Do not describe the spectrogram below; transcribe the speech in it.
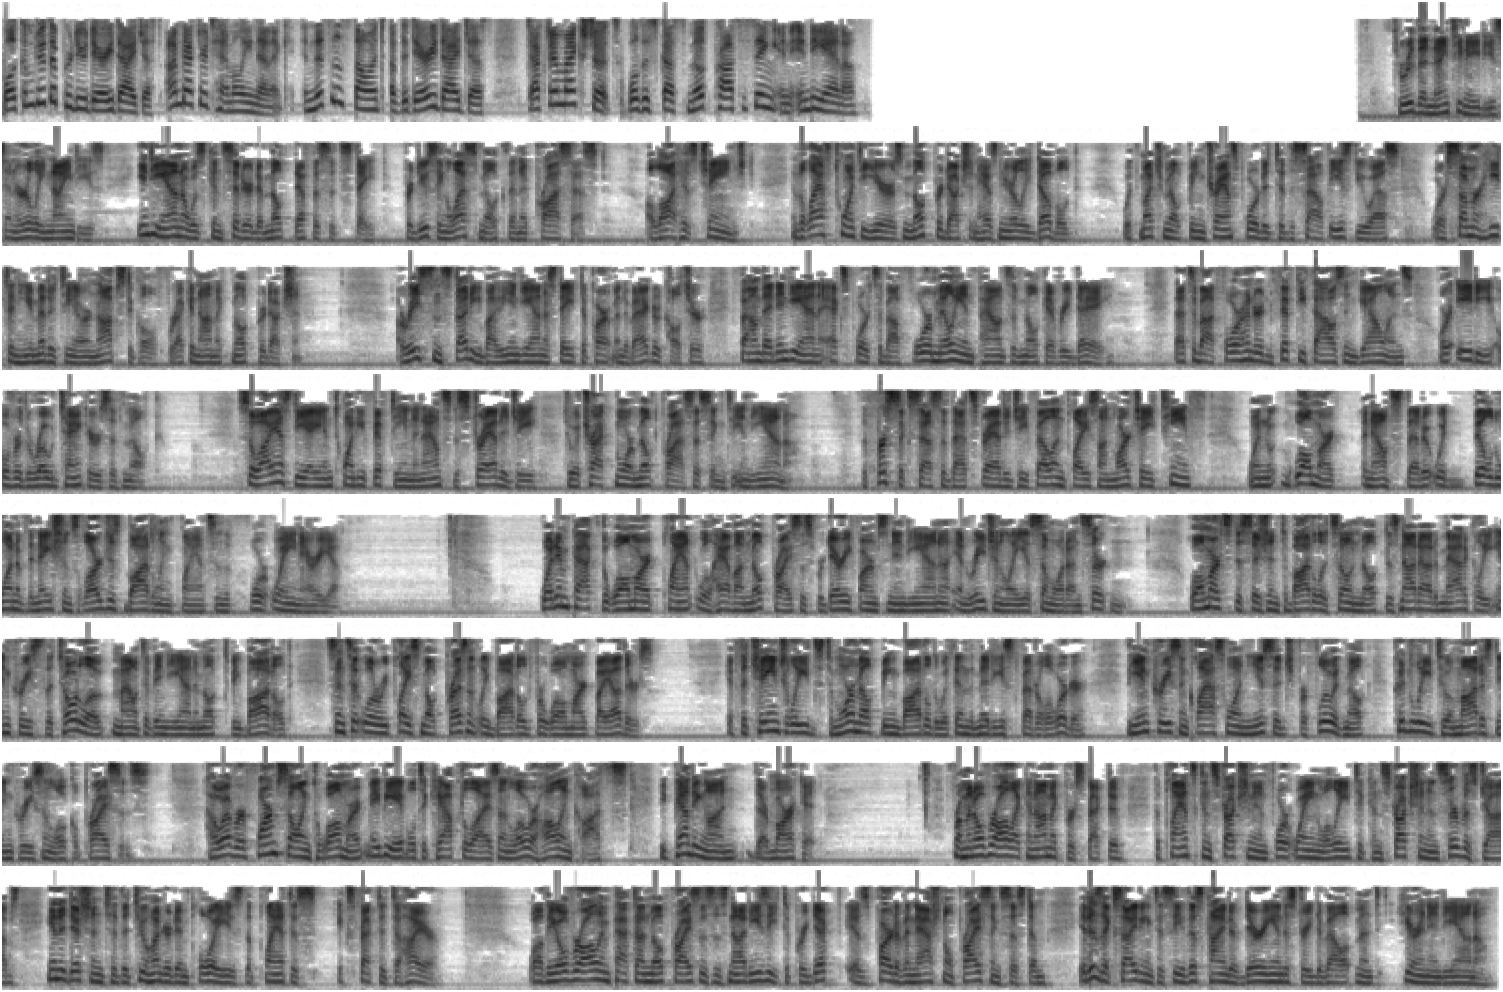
Welcome to the Purdue Dairy Digest. I'm Dr. Tamilee Nennich. In this installment of the Dairy Digest, Dr. Mike Schutz will discuss milk processing in Indiana. Through the 1980s and early 90s, Indiana was considered a milk deficit state, producing less milk than it processed. A lot has changed. In the last 20 years, milk production has nearly doubled, with much milk being transported to the southeast U.S., where summer heat and humidity are an obstacle for economic milk production. A recent study by the Indiana State Department of Agriculture found that Indiana exports about 4 million pounds of milk every day. That's about 450,000 gallons, or 80 over the road tankers of milk. So ISDA in 2015 announced a strategy to attract more milk processing to Indiana. The first success of that strategy fell in place on March 18th when Walmart announced that it would build one of the nation's largest bottling plants in the Fort Wayne area. What impact the Walmart plant will have on milk prices for dairy farms in Indiana and regionally is somewhat uncertain. Walmart's decision to bottle its own milk does not automatically increase the total amount of Indiana milk to be bottled, since it will replace milk presently bottled for Walmart by others. If the change leads to more milk being bottled within the Mideast Federal Order, the increase in Class 1 usage for fluid milk could lead to a modest increase in local prices. However, farm selling to Walmart may be able to capitalize on lower hauling costs depending on their market. From an overall economic perspective, the plant's construction in Fort Wayne will lead to construction and service jobs in addition to the 200 employees the plant is expected to hire. While the overall impact on milk prices is not easy to predict as part of a national pricing system, it is exciting to see this kind of dairy industry development here in Indiana.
